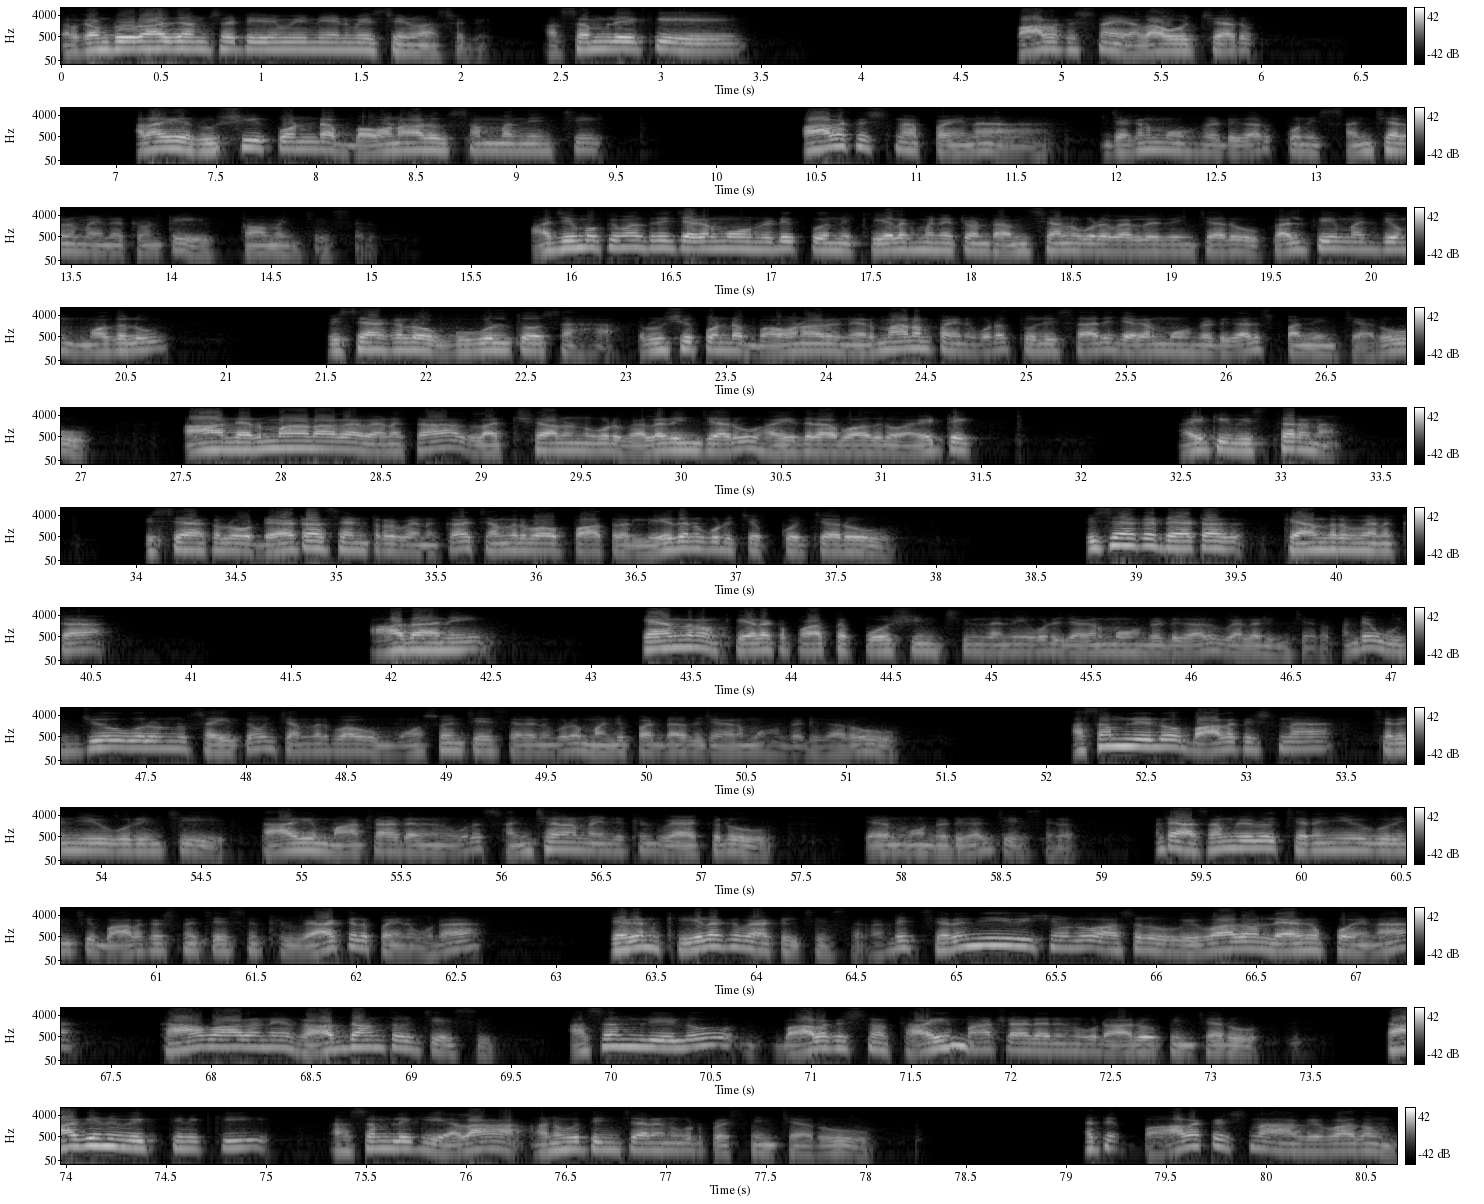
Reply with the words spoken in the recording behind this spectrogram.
Welcome to రాజంశ TV నేను మీ శ్రీనివాస్ రెడ్డి. అసెంబ్లీకి బాలకృష్ణ ఎలా వచ్చారు? అలాగే ఋషికొండ భవనాలకు సంబంధించి బాలకృష్ణ పైన జగన్మోహన్ రెడ్డి గారు కొన్ని సంచలనమైనటువంటి కామెంట్ చేశారు. మాజీ ముఖ్యమంత్రి జగన్మోహన్ రెడ్డి కొన్ని కీలకమైనటువంటి అంశాలను కూడా వెల్లడించారు. కల్తీ మద్యం మొదలు విశాఖలో గూగుల్తో సహా ఋషికొండ భవనాల నిర్మాణం పైన కూడా తొలిసారి జగన్మోహన్ రెడ్డి గారు స్పందించారు. ఆ నిర్మాణాల వెనక లక్ష్యాలను కూడా వెల్లడించారు హైదరాబాదులో హైటెక్ ఐటీ విస్తరణ విశాఖలో డేటా సెంటర్ వెనక చంద్రబాబు పాత్ర లేదని కూడా చెప్పుకొచ్చారు. విశాఖ డేటా కేంద్రం వెనక ఆదాని కేంద్రం కీలక పాత్ర పోషించిందని కూడా జగన్మోహన్ రెడ్డి గారు వెల్లడించారు. అంటే ఉద్యోగులను సైతం చంద్రబాబు మోసం చేశారని కూడా మండిపడ్డారు జగన్మోహన్ రెడ్డి గారు. అసెంబ్లీలో బాలకృష్ణ చిరంజీవి గురించి తాగి మాట్లాడారని కూడా సంచలనమైనటువంటి వ్యాఖ్యలు జగన్మోహన్ రెడ్డి గారు చేశారు. అంటే అసెంబ్లీలో చిరంజీవి గురించి బాలకృష్ణ చేసినటువంటి వ్యాఖ్యల పైన కూడా జగన్ కీలక వ్యాఖ్యలు చేశారు. అంటే చిరంజీవి విషయంలో అసలు వివాదం లేకపోయినా కావాలనే రాద్ధాంతం చేసి అసెంబ్లీలో బాలకృష్ణ తాగి మాట్లాడారని కూడా ఆరోపించారు. తాగిన వ్యక్తినికి అసెంబ్లీకి ఎలా అనుమతించారని కూడా ప్రశ్నించారు. అయితే బాలకృష్ణ ఆ వివాదం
